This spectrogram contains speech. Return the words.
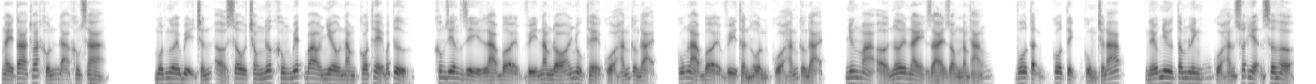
ngày ta thoát khốn đã không xa. Một người bị chấn ở sâu trong nước không biết bao nhiêu năm có thể bất tử, không riêng gì là bởi vì năm đó nhục thể của hắn cường đại, cũng là bởi vì thần hồn của hắn cường đại, nhưng mà ở nơi này dài dòng năm tháng, vô tận cô tịch cùng chân áp, nếu như tâm linh của hắn xuất hiện sơ hở,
